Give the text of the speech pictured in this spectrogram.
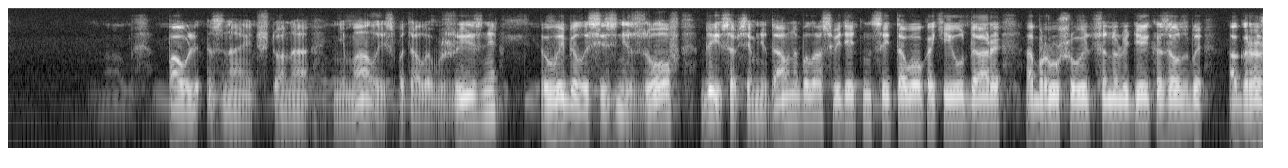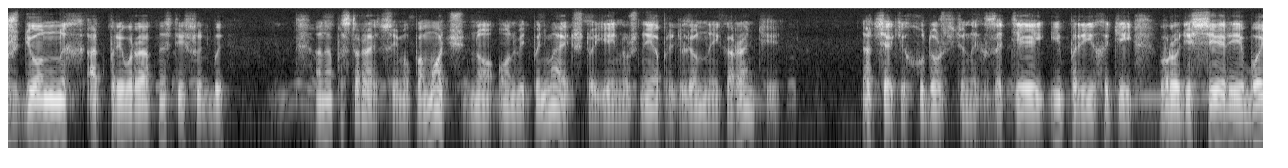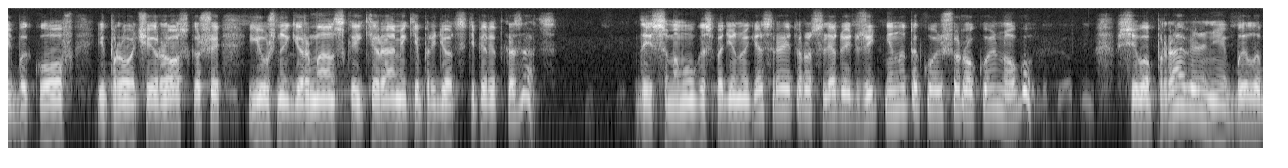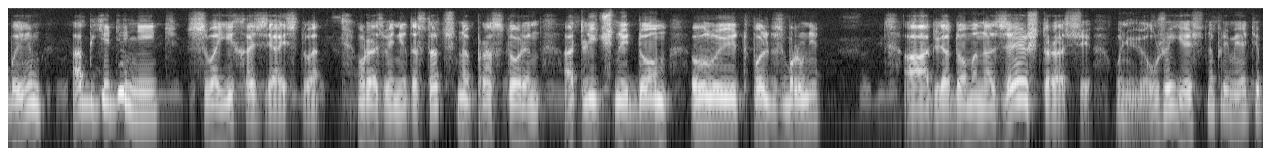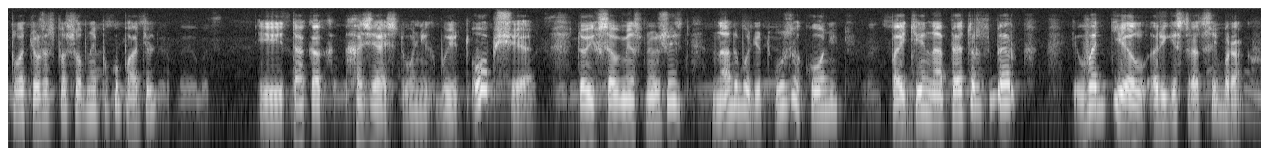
Пауль знает, что она немало испытала в жизни, выбилась из низов, да и совсем недавно была свидетельницей того, какие удары обрушиваются на людей, казалось бы, огражденных от превратностей судьбы. Она постарается ему помочь, но он ведь понимает, что ей нужны определенные гарантии. От всяких художественных затей и прихотей, вроде серии «Бой быков» и прочей роскоши, южногерманской керамики придется теперь отказаться. Да и самому господину Гесрейтеру следует жить не на такую широкую ногу. Всего правильнее было бы им объединить свои хозяйства. Разве недостаточно просторен отличный дом в Луит-Польцбруне? А для дома на Зейштрассе у нее уже есть на примете платежеспособный покупатель. И так как хозяйство у них будет общее, то их совместную жизнь надо будет узаконить, пойти на Петерсберг в отдел регистрации браков.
